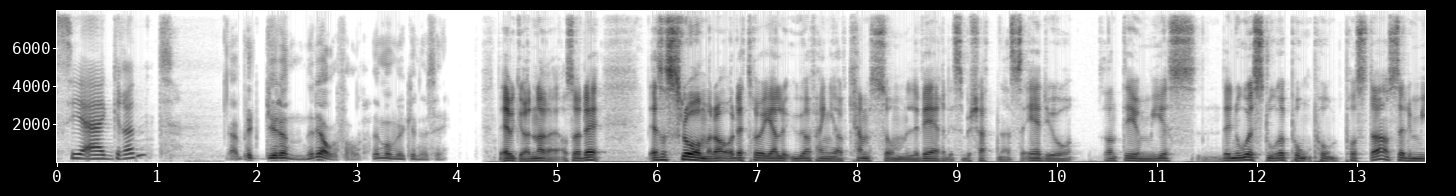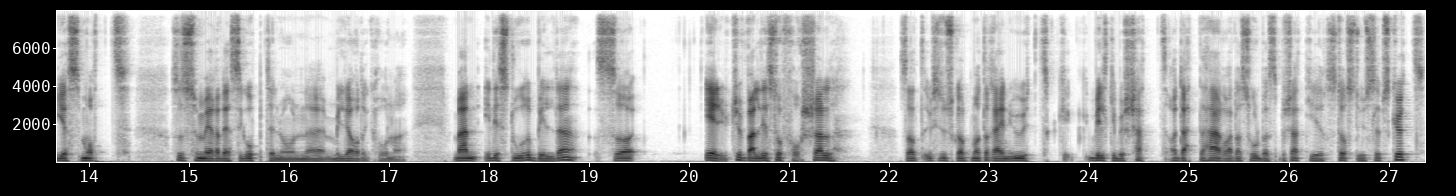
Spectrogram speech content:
si er grønt? Det er blitt grønnere i alle fall. Det må vi kunne si. Det er jo grønnere. Altså det, det som slår meg, da, og det tror jeg gjelder uavhengig av hvem som leverer disse budsjettene, så er det jo det er jo mye Det er noe store poster, og så er det mye smått. Så summerer det seg opp til noen eh, milliarder kroner. Men i det store bildet så er det jo ikke veldig stor forskjell. Så hvis du skal på en måte regne ut hvilke budsjett av dette her og Erna Solbergs budsjett gir størst utslippskutt,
